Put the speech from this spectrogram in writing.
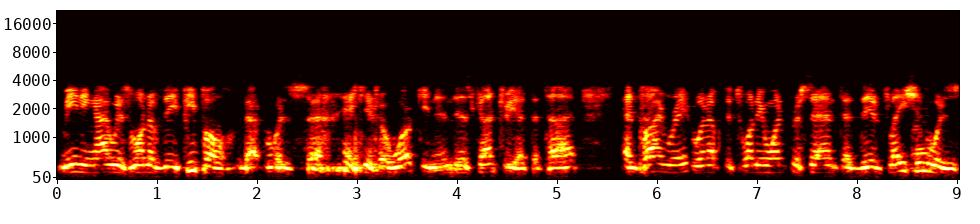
meaning I was one of the people that was, uh, you know, working in this country at the time. And prime rate went up to 21%, and the inflation was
